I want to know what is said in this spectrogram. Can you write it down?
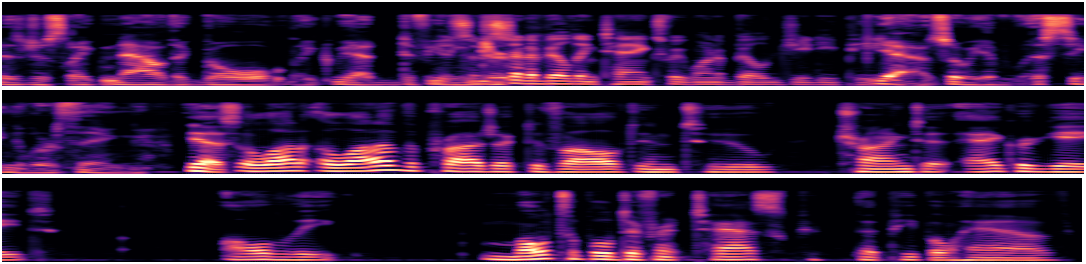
as just like now the goal. Like we had defeating. Yeah, so instead of building tanks, we want to build GDP. Yeah, so we have a singular thing. Yes, a lot. A lot of the project evolved into trying to aggregate all the multiple different tasks that people have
